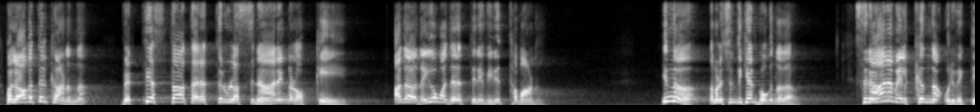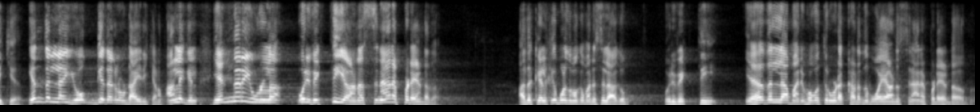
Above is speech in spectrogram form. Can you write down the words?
അപ്പോൾ ലോകത്തിൽ കാണുന്ന വ്യത്യസ്ത തരത്തിലുള്ള സ്നാനങ്ങളൊക്കെ അത് ദൈവവചനത്തിന് വിരുദ്ധമാണ്. ഇന്ന് നമ്മൾ ചിന്തിക്കാൻ പോകുന്നത് സ്നാനമേൽക്കുന്ന ഒരു വ്യക്തിക്ക് എന്തെല്ലാം യോഗ്യതകൾ ഉണ്ടായിരിക്കണം? അല്ലെങ്കിൽ എങ്ങനെയുള്ള ഒരു വ്യക്തിയാണ് സ്നാനപ്പെടേണ്ടത്? അത് കേൾക്കുമ്പോൾ നമുക്ക് മനസ്സിലാകും ഒരു വ്യക്തി ഏതെല്ലാം അനുഭവത്തിലൂടെ കടന്നു പോയാണ് സ്നാനപ്പെടേണ്ടതെന്ന്.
